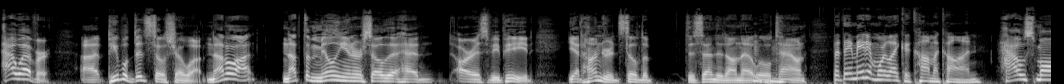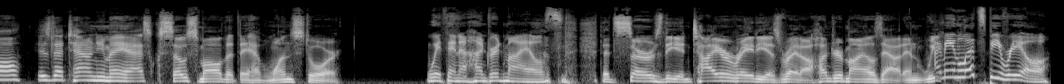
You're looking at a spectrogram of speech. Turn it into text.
however uh, people did still show up not a lot not the million or so that had rsvp'd yet hundreds still de- descended on that little mm-hmm. town. But they made it more like a Comic Con How small is that town, you may ask? So small that they have one store within a hundred miles. that serves the entire radius, right, a hundred miles out. And we I mean, let's be real.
